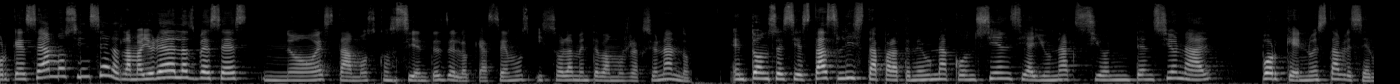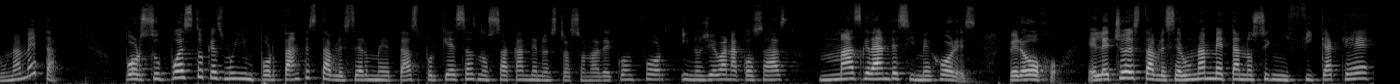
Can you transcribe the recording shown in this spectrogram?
Porque seamos sinceros, la mayoría de las veces no estamos conscientes de lo que hacemos y solamente vamos reaccionando. Entonces, si estás lista para tener una conciencia y una acción intencional, ¿por qué no establecer una meta? Por supuesto que es muy importante establecer metas porque esas nos sacan de nuestra zona de confort y nos llevan a cosas más grandes y mejores. Pero ojo, el hecho de establecer una meta no significa que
